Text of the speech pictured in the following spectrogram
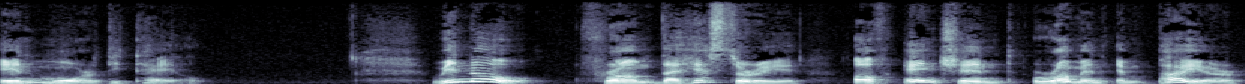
in more detail. We know from the history of ancient Roman Empire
